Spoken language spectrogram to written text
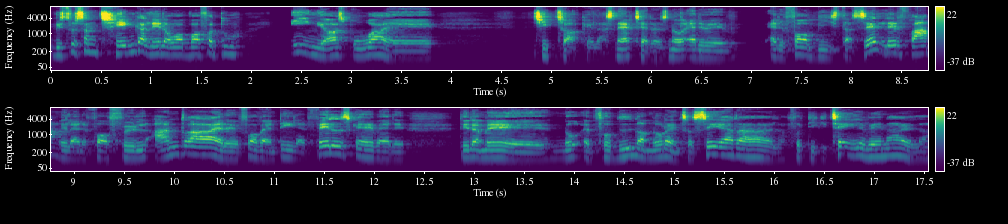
hvis du sådan tænker lidt over, hvorfor du egentlig også bruger øh, TikTok eller Snapchat eller sådan noget, er det, er det for at vise dig selv lidt frem, eller er det for at følge andre, er det for at være en del af et fællesskab, er det det der med øh, at få viden om noget, der interesserer dig, eller få digitale venner, eller...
